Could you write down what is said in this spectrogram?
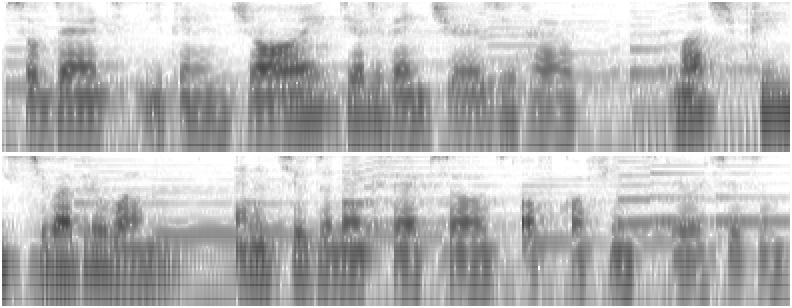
so that you can enjoy the adventures you have. Much peace to everyone, and until the next episode of Coffee and Spiritism.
